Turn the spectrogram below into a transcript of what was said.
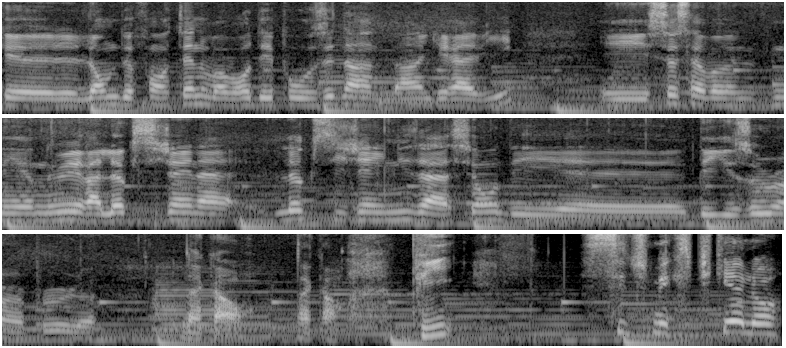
que l'ombre de fontaine va avoir déposés dans le gravier. Et ça, ça va venir nuire à l'oxygénisation des, euh, des œufs un peu. D'accord, d'accord. Puis, si tu m'expliquais, là,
